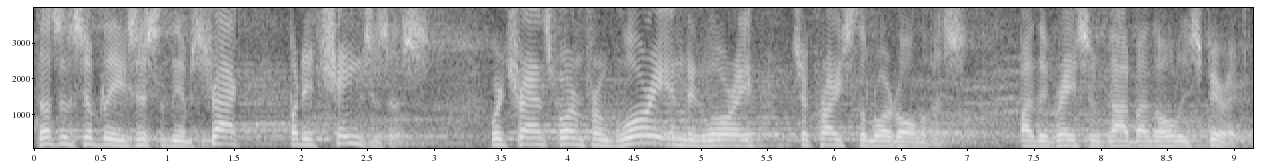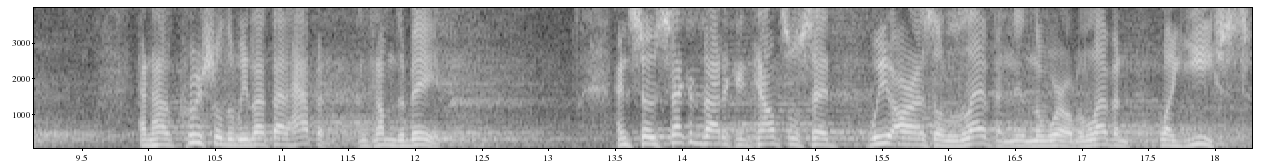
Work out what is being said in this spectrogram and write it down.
doesn't simply exist in the abstract, but it changes us. We're transformed from glory into glory to Christ the Lord, all of us, by the grace of God, by the Holy Spirit. And how crucial that we let that happen and come to be. And so Second Vatican Council said we are as a leaven in the world, a leaven like yeast.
